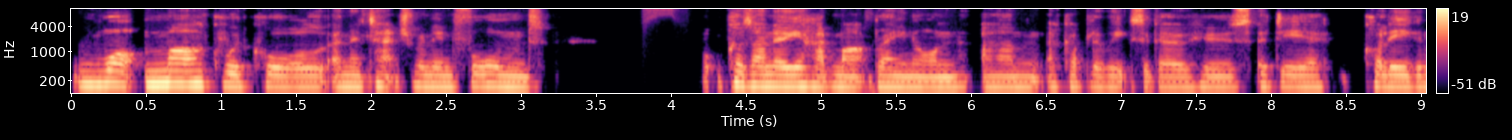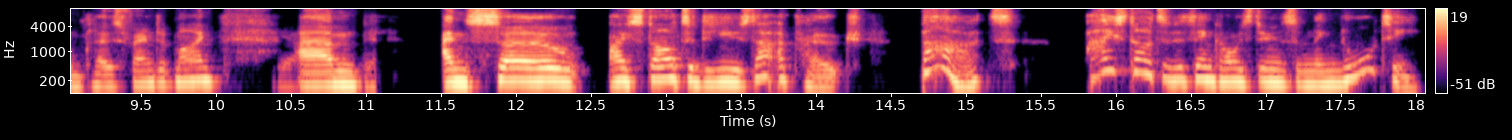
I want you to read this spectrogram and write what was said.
what Mark would call an attachment informed because I know you had Mark Brayne on um, a couple of weeks ago, who's a dear colleague and close friend of mine. Yeah. Um, yeah. And so I started to use that approach, but I started to think I was doing something naughty.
